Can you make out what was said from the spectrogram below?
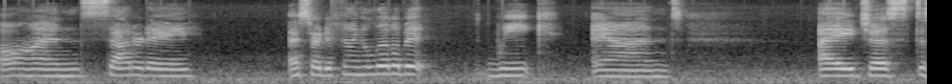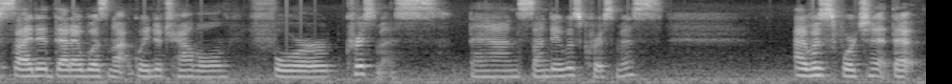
on Saturday, I started feeling a little bit weak and I just decided that I was not going to travel for Christmas. And Sunday was Christmas. I was fortunate that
